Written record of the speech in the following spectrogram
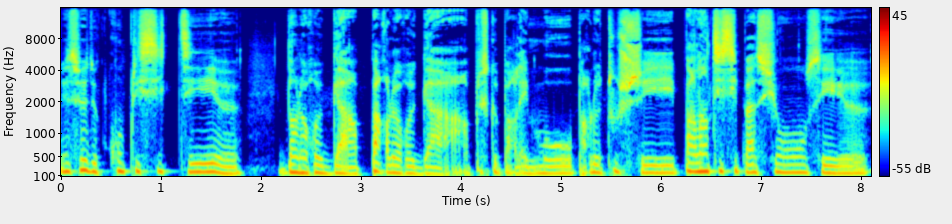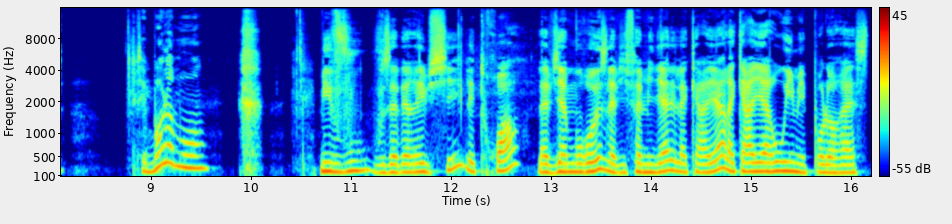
une espèce de complicité euh, dans le regard, par le regard, plus que par les mots, par le toucher, par l'anticipation. C'est, euh, c'est beau l'amour. Mais vous, vous avez réussi les trois la vie amoureuse, la vie familiale et la carrière. La carrière, oui, mais pour le reste?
